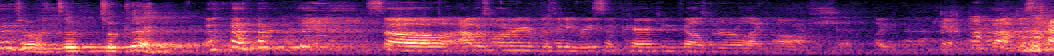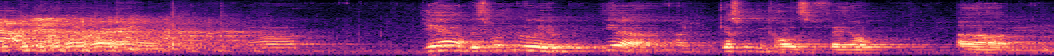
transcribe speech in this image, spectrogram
It's, it's okay. So I was wondering if there's any recent parenting fails where we were like, oh shit, like, I can't believe that just happened. Yeah, this wasn't really, a, yeah, I guess we can call this a fail. Um,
